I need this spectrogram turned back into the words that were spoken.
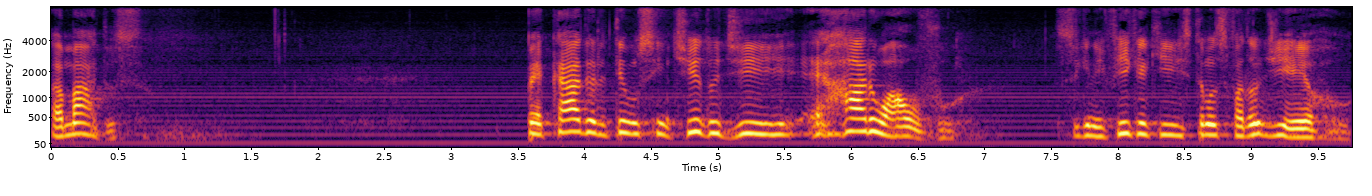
Amados, pecado ele tem um sentido de errar o alvo. Significa que estamos falando de erro.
